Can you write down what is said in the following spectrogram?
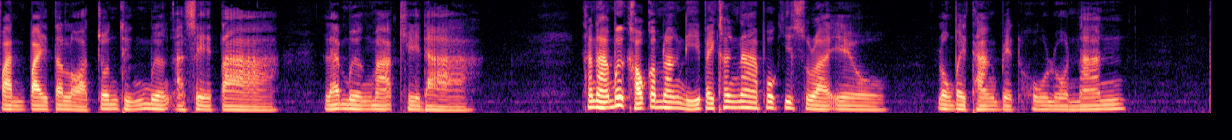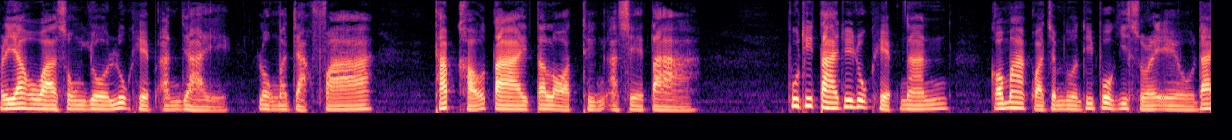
ฟันไปตลอดจนถึงเมืองอาเซตา และเมืองมาเคดา ขณะเมื่อเขากำลังหนีไปข้างหน้าพวกอิสราเอล ลงไปทางเบตโฮโลนนั้น พระยะโฮวาทรงโยนลูกเห็บอันใหญ่ลงมาจากฟ้า ทับเขาตายตลอดถึงอาเซตา ผู้ที่ตายด้วยลูกเห็บนั้น ก็มากกว่าจำนวนที่พวกอิสราเอลได้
